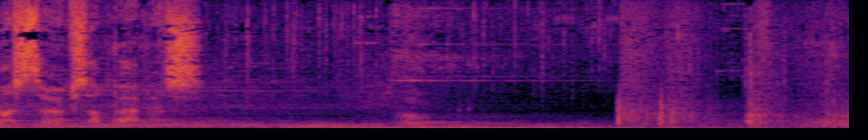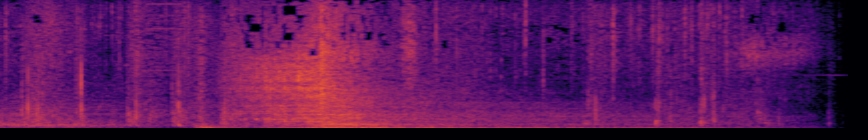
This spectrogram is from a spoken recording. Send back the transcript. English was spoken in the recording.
must serve some purpose.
